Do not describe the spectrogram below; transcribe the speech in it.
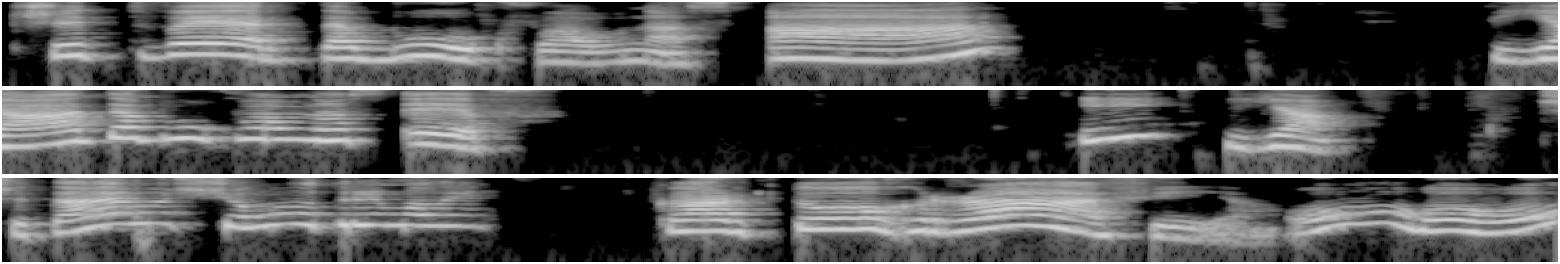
Четверта буква у нас А. П'ята буква у нас Ф. І Я. Читаємо, що ми отримали? Картографія. Ого-го!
